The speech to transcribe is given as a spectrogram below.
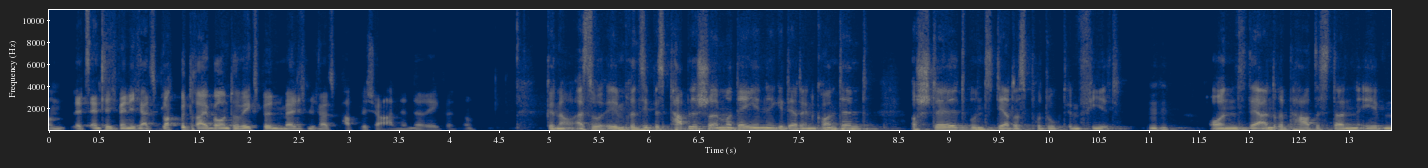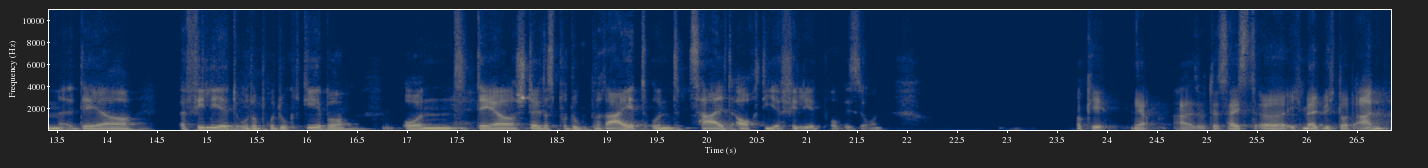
Und letztendlich, wenn ich als Blogbetreiber unterwegs bin, melde ich mich als Publisher an in der Regel. Ne? Genau, also im Prinzip ist Publisher immer derjenige, der den Content erstellt und der das Produkt empfiehlt. Mhm. Und der andere Part ist dann eben der Affiliate oder Produktgeber und der stellt das Produkt bereit und zahlt auch die Affiliate-Provision. Okay, ja, also das heißt, äh, ich melde mich dort an.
